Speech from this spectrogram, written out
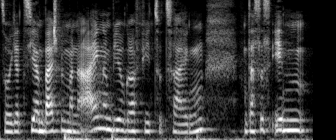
so jetzt hier ein Beispiel meiner eigenen Biografie zu zeigen, dass es eben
